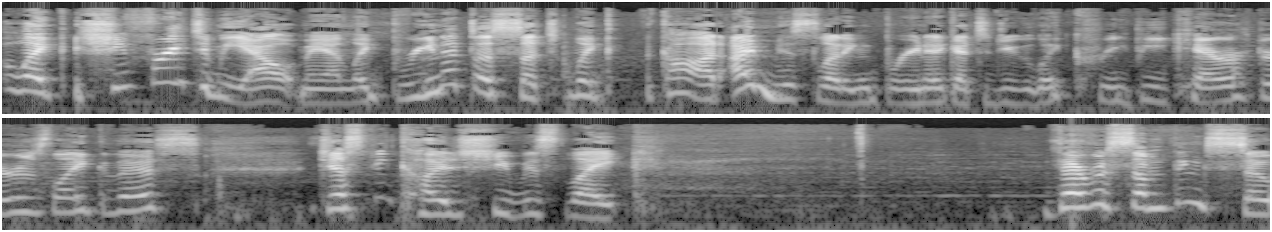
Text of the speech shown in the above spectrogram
like, she freaked me out, man. Like, Brina does such, like, God, I miss letting Brina get to do, like, creepy characters like this. Just because she was, like, there was something so,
